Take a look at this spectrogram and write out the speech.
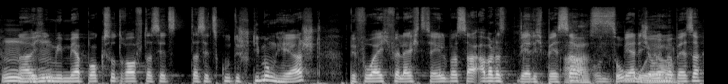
Dann habe ich irgendwie mehr Bock so drauf, dass jetzt, dass jetzt gute Stimmung herrscht, bevor ich vielleicht selber sage, aber das werde ich besser Ah, und so, werde ich auch ja. immer besser.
